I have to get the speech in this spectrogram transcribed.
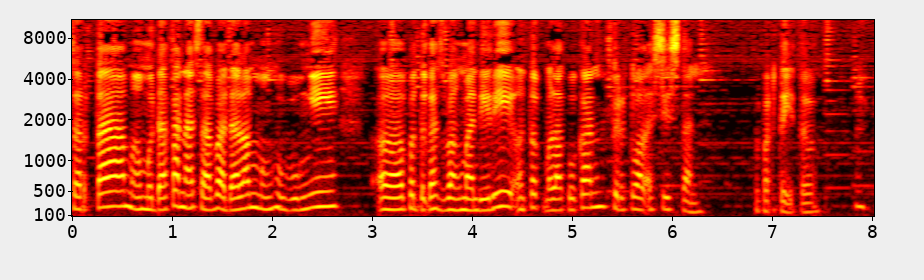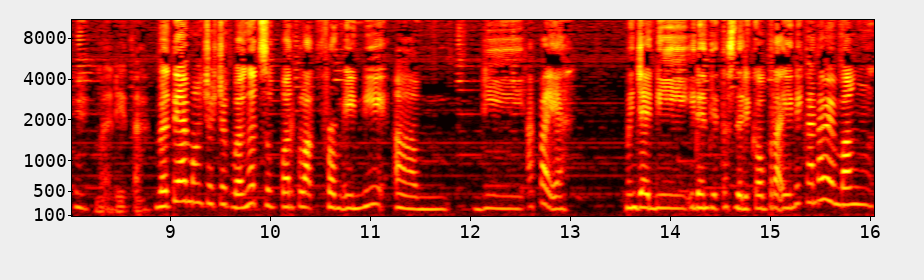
serta memudahkan nasabah dalam menghubungi eh, petugas Bank Mandiri untuk melakukan virtual assistant seperti itu Oke. Mbak Dita. Berarti emang cocok banget super platform ini em, di apa ya menjadi identitas dari Kopra ini karena memang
